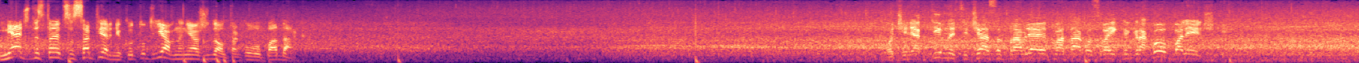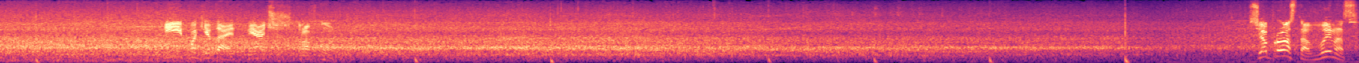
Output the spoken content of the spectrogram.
Мяч достается сопернику. Тут явно не ожидал такого подарка. Очень активно сейчас отправляют в атаку своих игроков болельщики. И покидает мяч штрафной. Все просто. Вынос.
